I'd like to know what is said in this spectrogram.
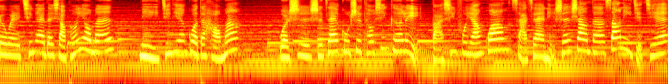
各位亲爱的小朋友们，你今天过得好吗？我是实在故事同心阁里把幸福阳光洒在你身上的桑尼姐姐。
